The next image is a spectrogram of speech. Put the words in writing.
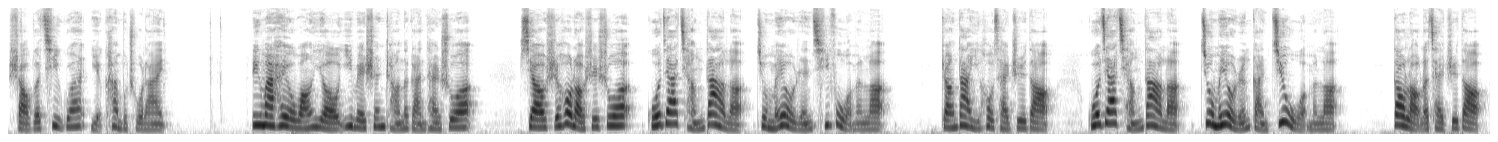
少个器官也看不出来。另外，还有网友意味深长地感叹说：“小时候老师说国家强大了就没有人欺负我们了，长大以后才知道国家强大了就没有人敢救我们了，到老了才知道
